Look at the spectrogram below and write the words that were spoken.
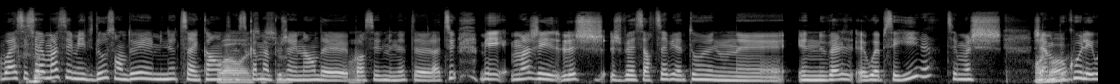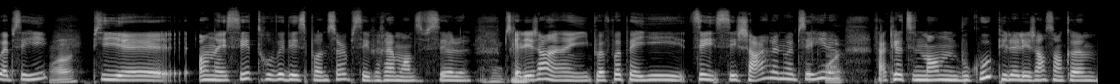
Ouais, c'est ça. Moi, c'est mes vidéos sont 2 minutes 50. Ouais, là. ouais, c'est comme un peu ça. gênant de passer une minute euh, là-dessus. Mais moi, j'ai là, je vais sortir bientôt une, euh, une nouvelle web série. Là. Tu sais, moi, j'aime Ouais. beaucoup les web séries. Ouais. Puis euh, on a essayé de trouver des sponsors, puis c'est vraiment difficile. Parce que les gens, hein, ils peuvent pas payer. Tu sais, c'est cher, là, une web série. Ouais. Là. Fait que là, tu demandes beaucoup, puis là, les gens sont comme,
